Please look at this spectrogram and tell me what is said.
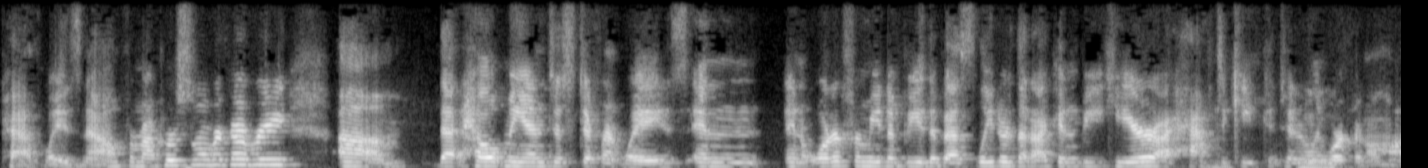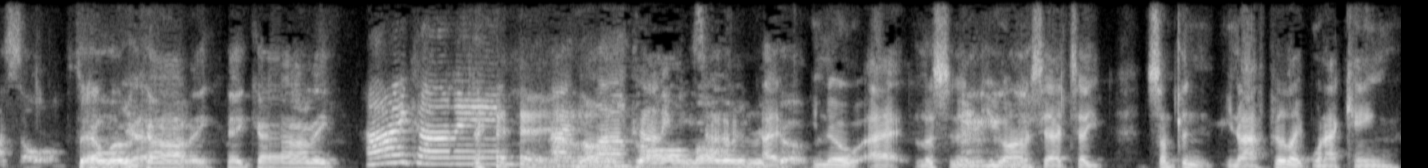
pathways now for my personal recovery. Um, that help me in just different ways. And in order for me to be the best leader that I can be here, I have to keep continually working on my soul. Say hello to Connie. Hey, Connie. Hi, Connie. Hey. I Another love Connie. strong Pizarro. mother in I, you know, I listening to you honestly, I tell you something. You know, I feel like when I came,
